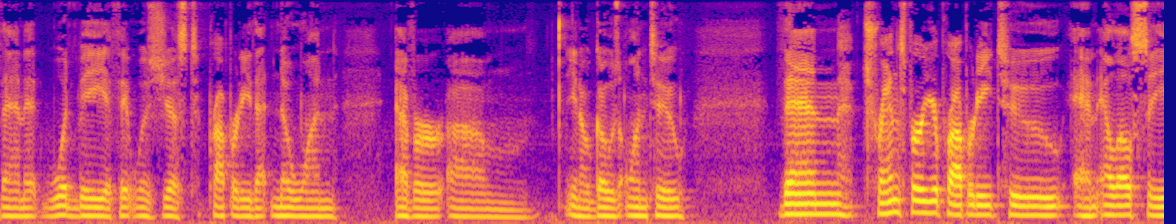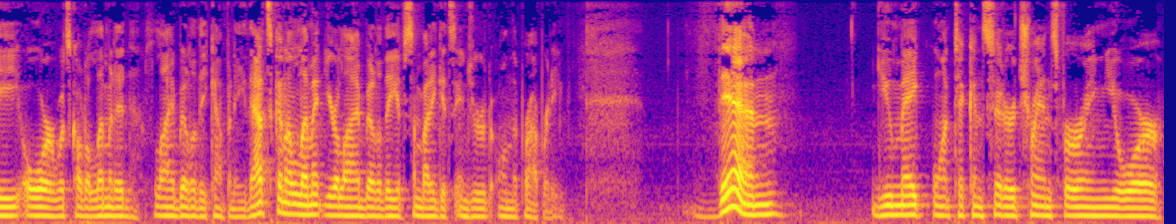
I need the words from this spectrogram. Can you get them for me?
than it would be if it was just property that no one ever, um, you know, goes onto. Then transfer your property to an LLC or what's called a limited liability company. That's going to limit your liability if somebody gets injured on the property. Then you may want to consider transferring your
